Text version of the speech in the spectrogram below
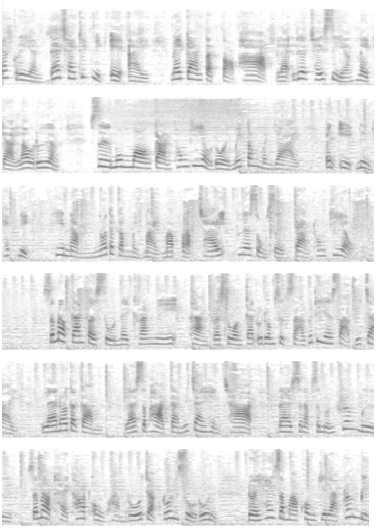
นักเรียนได้ใช้เทคนิค AI ในการตัดต่อภาพและเลือกใช้เสียงในการเล่าเรื่อง สื่อมุมมองการท่องเที่ยวโดยไม่ต้องบรรยาย เป็นอีกหนึ่งเทคนิคที่นำนวัตกรรมใหม่ ๆ มาปรับใช้เพื่อส่งเสริมการท่องเที่ยว สำหรับการเปิดศูนย์ในครั้งนี้ ทางกระทรวงการอุดมศึกษาวิทยาศาสตร์วิจัย และนวัตกรรม และสภาการวิจัยแห่งชาติ ได้สนับสนุนเครื่องมือสำหรับถ่ายทอดองค์ความรู้จากรุ่นสู่รุ่น โดยให้สมาคมกีฬาเครื่องบิน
